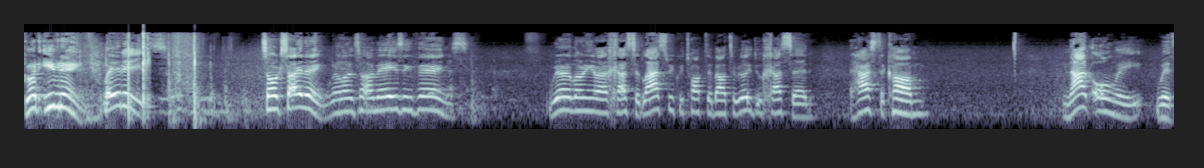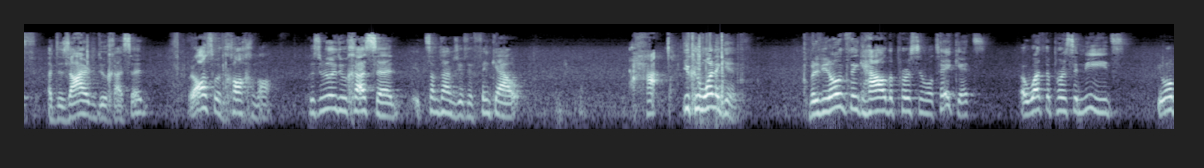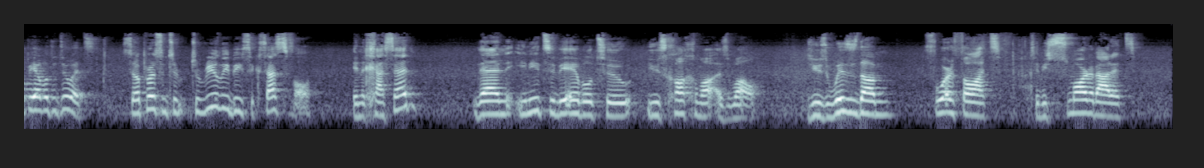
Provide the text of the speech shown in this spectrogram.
Good evening, ladies. So exciting. We're going to learn some amazing things. We are learning about chesed. Last week we talked about to really do chesed, it has to come not only with a desire to do chesed, but also with chachma. Because to really do chesed, it, sometimes you have to think out. How, you can want to give, but if you don't think how the person will take it, or what the person needs, you won't be able to do it. So a person to, to really be successful in chesed, then you need to be able to use chachma as well. Use wisdom, forethought, to be smart about it.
